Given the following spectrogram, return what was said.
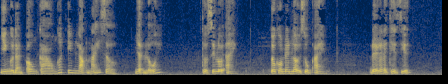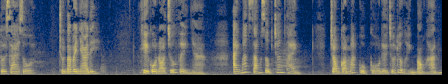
Nhìn người đàn ông cao ngất im lặng nãy giờ, Nhận lỗi. Thử xin lỗi anh. Tôi không nên lợi dụng anh. Để lấy lại thể diện. Tôi sai rồi. Chúng ta về nhà đi. Khi cô nói chữ về nhà, Ánh mắt sáng rực chân thành. Trong con mắt của cô đều chứa đựng hình bóng hắn.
